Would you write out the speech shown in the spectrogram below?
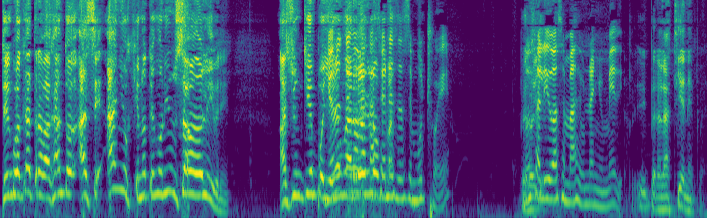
Tengo acá trabajando hace años que no tengo ni un sábado libre. Hace un tiempo Yo llegué a no un tengo arreglo. vacaciones hace mucho, ¿eh? Pero- no he salido hace más de un año y medio. Pero las tiene, pues.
